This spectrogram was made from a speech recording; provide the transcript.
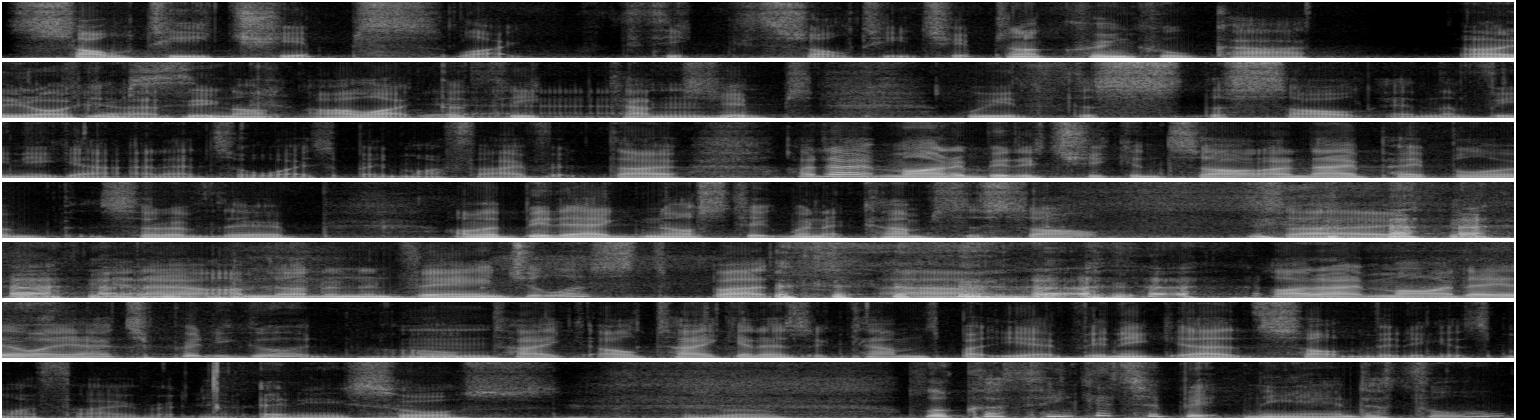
salty chips, like thick salty chips, not crinkle cut. Oh, you like you know, thick? not, I like the thick Yeah. cut Mhm. chips with the, the salt and the vinegar, and that's always been my favourite. Though I don't mind a bit of chicken salt. I know people are sort of there. I'm a bit agnostic when it comes to salt, so you know I'm not an evangelist, but um, I don't mind either way. It's pretty good. I'll Mm. take I'll take it as it comes. But yeah, vinegar, uh, salt and vinegar is my favourite. Yeah. Any sauce as well? Look, I think it's a bit Neanderthal.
